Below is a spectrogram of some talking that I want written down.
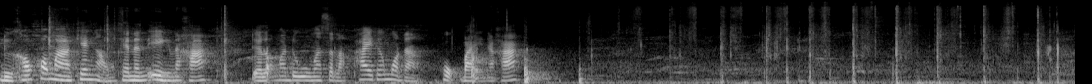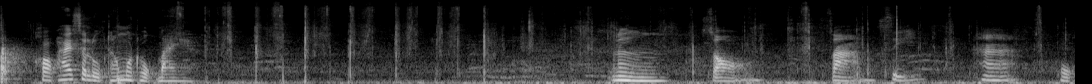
หรือเขาเข้ามาแค่เหงาแค่นั้นเองนะคะ เดี๋ยวเรามาดูมาสลับไพ่ทั้งหมดอะหกใบนะคะ ขอไพ่สรุปทั้งหมดหกใบหนึ่งสองสามสี่ห้าหก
